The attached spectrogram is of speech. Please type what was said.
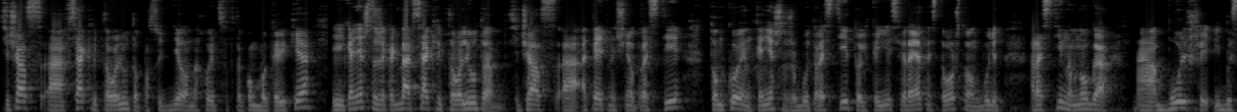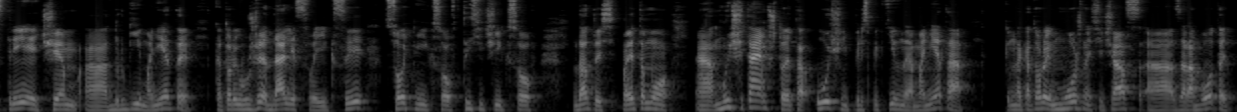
сейчас а, вся криптовалюта, по сути дела, находится в таком боковике. И, конечно же, когда вся криптовалюта сейчас а, опять начнет расти, тонкоин, конечно же, будет расти, только есть вероятность того, что он будет расти намного а, больше и быстрее, чем а, другие монеты, которые уже дали свои иксы, сотни иксов, тысячи иксов. Да, то есть, поэтому а, мы считаем, что это очень перспективная монета, на которой можно сейчас а, заработать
